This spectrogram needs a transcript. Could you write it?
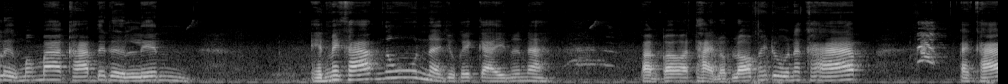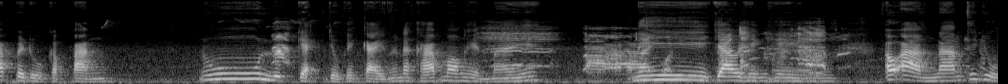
เริงมาก ๆ ครับ ได้เดินเล่น เห็นไหมครับ นู่นน่ะ อยู่ไกลๆนู่นน่ะ ปังก็ถ่ายรอบ ๆ ให้ดูนะครับ ไปครับไปดูกับปัง นู่นลูกแกะอยู่ไกลๆนู่นนะครับ มองเห็นไหม นี่เจ้าเฮงเฮงๆ เอาอ่างน้ำที่อยู่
